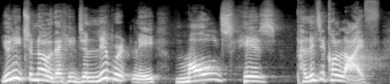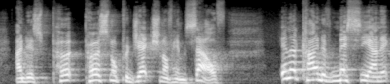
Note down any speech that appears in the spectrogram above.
you need to know that he deliberately molds his political life and his per- personal projection of himself in a kind of messianic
